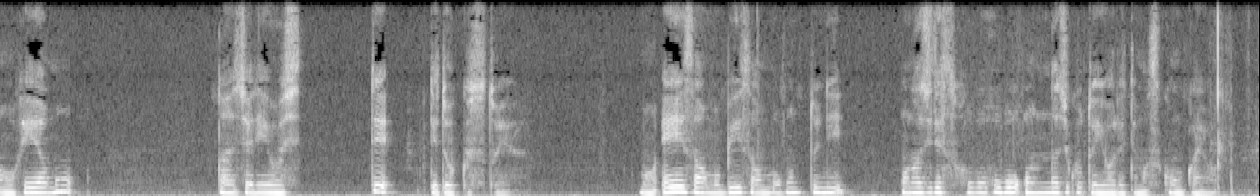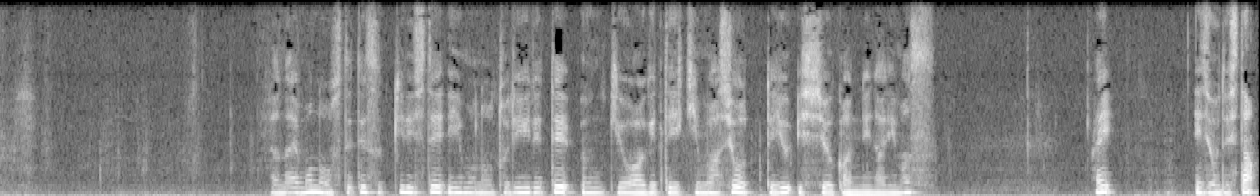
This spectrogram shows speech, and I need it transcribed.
まあ、お部屋も断捨離をしてデトックスという。もう A さんも B さんも本当に同じです。ほぼほぼ同じこと言われてます今回は。いらないものを捨ててすっきりしていいものを取り入れて運気を上げていきましょうっていう1週間になります。はい。以上でした。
